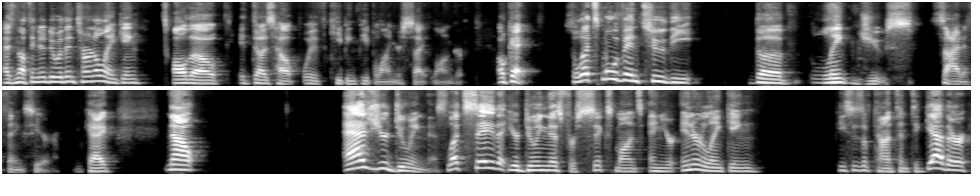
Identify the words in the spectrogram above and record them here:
Has nothing to do with internal linking, although it does help with keeping people on your site longer. Okay, so let's move into the the link juice side of things here. Okay. Now, as you're doing this, let's say that you're doing this for six months and you're interlinking pieces of content together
